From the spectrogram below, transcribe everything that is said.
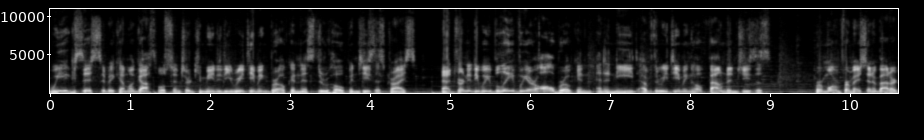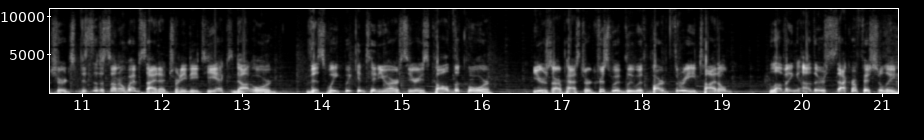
We exist to become a gospel centered community, redeeming brokenness through hope in Jesus Christ. At Trinity, we believe we are all broken and in need of the redeeming hope found in Jesus. For more information about our church, visit us on our website at trinitytx.org. This week, we continue our series called The Core. Here's our pastor, Chris Wigley, with part three titled Loving Others Sacrificially.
